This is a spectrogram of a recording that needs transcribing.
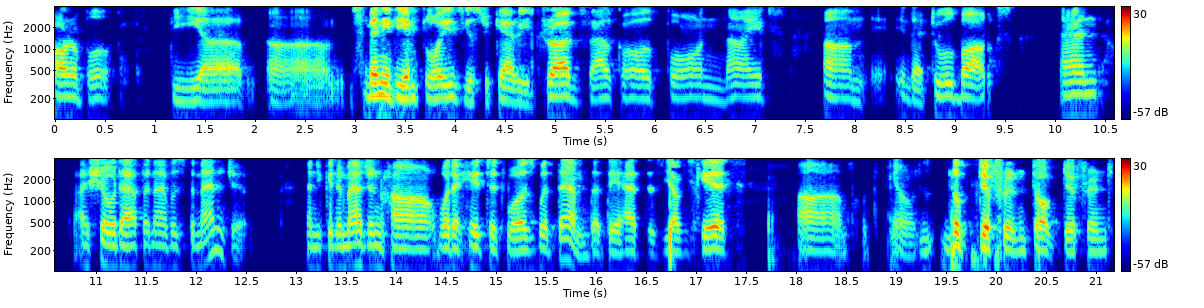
horrible. The uh, so many of the employees used to carry drugs, alcohol, porn, knives um, in their toolbox. And I showed up, and I was the manager. And you can imagine how what a hit it was with them that they had this young kid um, you know, look different, talk different,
